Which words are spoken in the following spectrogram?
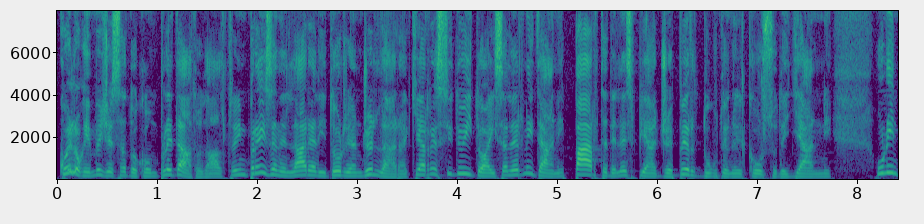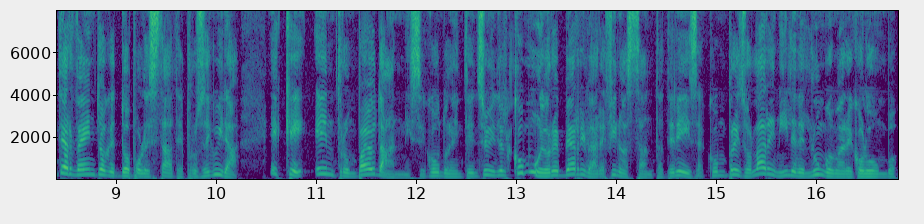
quello che invece è stato completato da altre imprese nell'area di Torre Angellara che ha restituito ai salernitani parte delle spiagge perdute nel corso degli anni. Un intervento che dopo l'estate proseguirà e che entro un paio d'anni, secondo le intenzioni del comune, dovrebbe arrivare fino a Santa Teresa, compreso l'arenile del lungomare Colombo.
